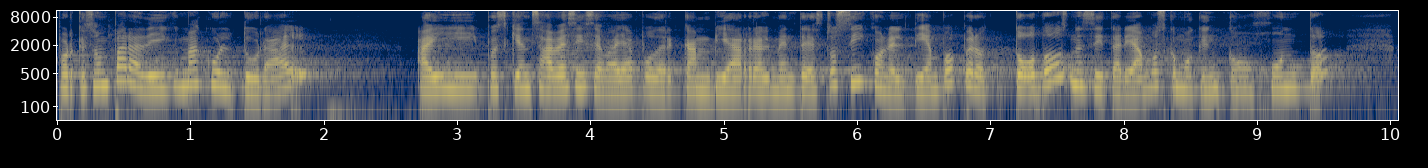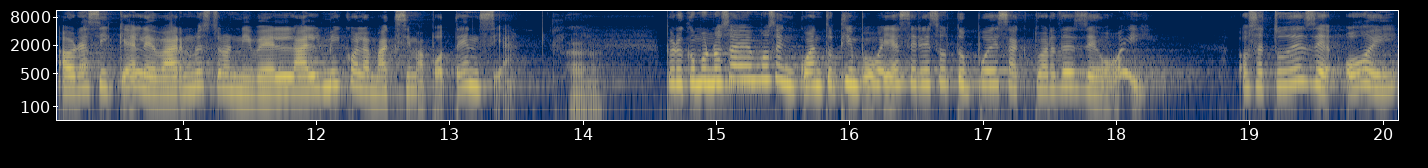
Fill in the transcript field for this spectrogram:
porque es un paradigma cultural, ahí pues quién sabe si se vaya a poder cambiar realmente esto, sí, con el tiempo, pero todos necesitaríamos como que en conjunto, ahora sí que elevar nuestro nivel álmico a la máxima potencia. Claro. Pero como no sabemos en cuánto tiempo vaya a hacer eso, tú puedes actuar desde hoy. O sea, tú desde hoy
